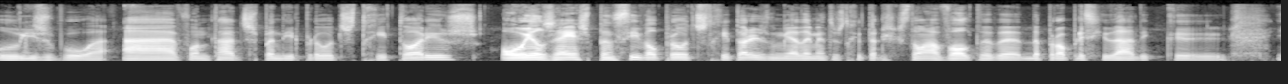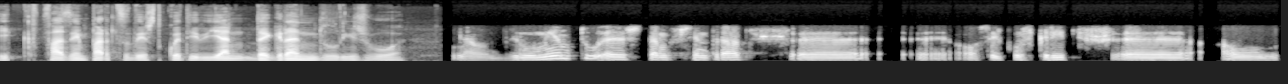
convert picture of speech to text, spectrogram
Lisboa. Há vontade de expandir para outros territórios ou ele já é expansível para outros territórios, nomeadamente os territórios que estão à volta da, da própria cidade e que, e que fazem parte deste cotidiano da grande Lisboa? Não, de momento eh, estamos centrados eh, ou circunscritos eh, ao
